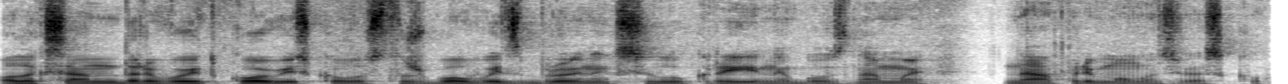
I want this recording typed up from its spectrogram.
Олександр Войтко, військовослужбовець збройних сил України, був з нами на прямому зв'язку.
